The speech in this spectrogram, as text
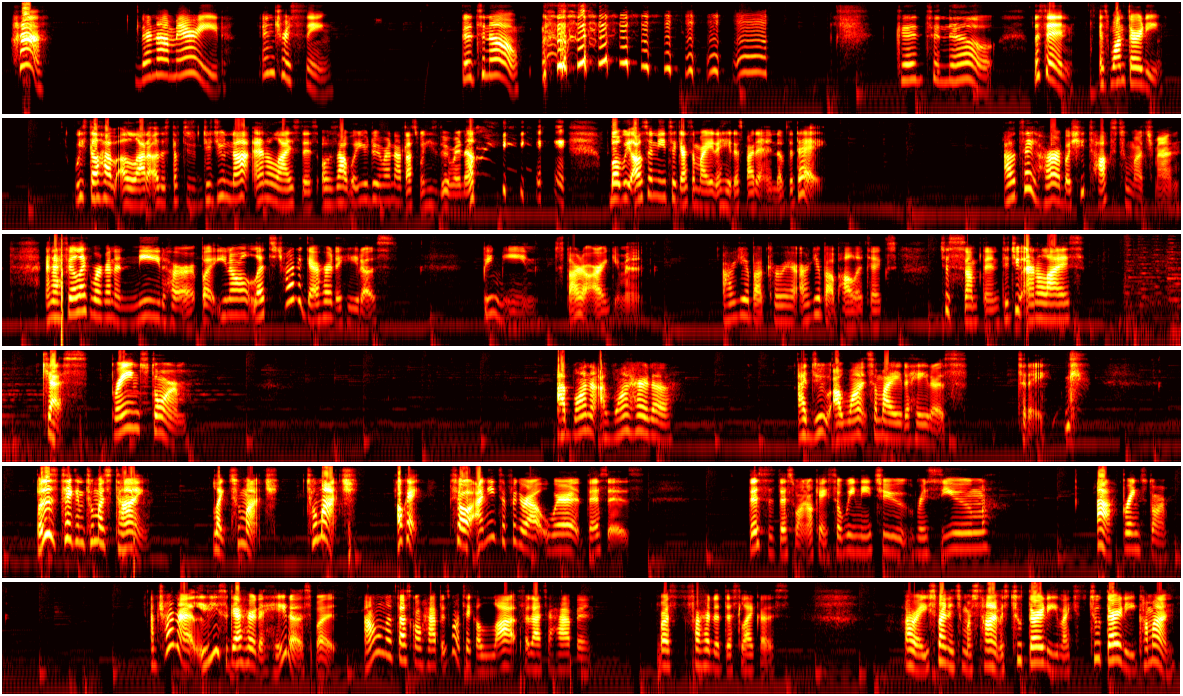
Huh. They're not married. Interesting. Good to know. Good to know. Listen, it's 1.30. We still have a lot of other stuff to do. Did you not analyze this? Oh, is that what you're doing right now? That's what he's doing right now. but we also need to get somebody to hate us by the end of the day. I would say her, but she talks too much, man. And I feel like we're gonna need her. But you know, let's try to get her to hate us. Be mean. Start an argument. Argue about career. Argue about politics. Just something. Did you analyze? Yes. Brainstorm. I wanna I want her to I do. I want somebody to hate us today. but this is taking too much time. Like too much. Too much. Okay. So I need to figure out where this is. This is this one. Okay, so we need to resume Ah, brainstorm. I'm trying to at least get her to hate us, but I don't know if that's gonna happen. It's gonna take a lot for that to happen. For us, for her to dislike us. Alright, you're spending too much time. It's 2.30. Like, it's 2.30. Come on.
